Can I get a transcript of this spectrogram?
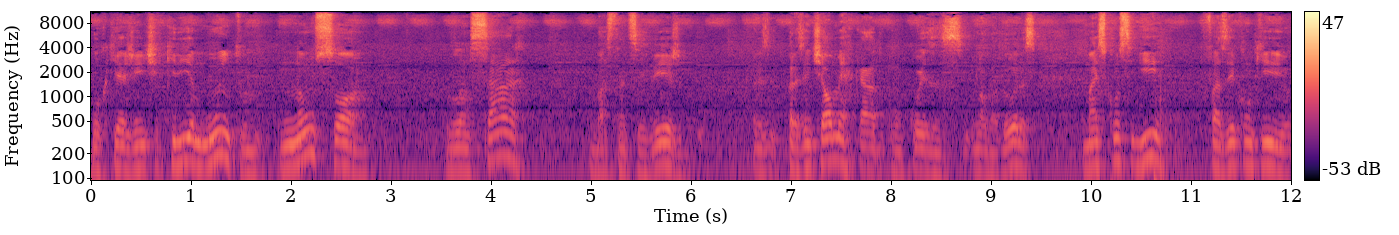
Porque a gente queria muito, não só lançar bastante cerveja, pres- presentear o mercado com coisas inovadoras, mas conseguir fazer com que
